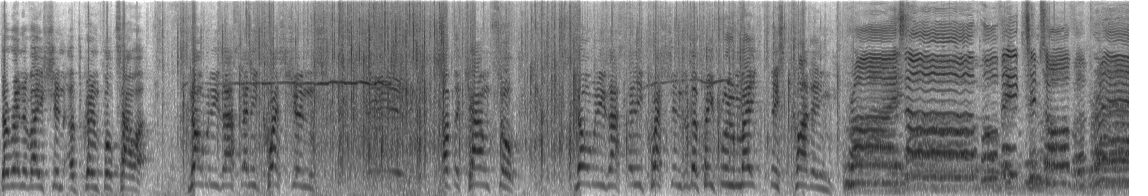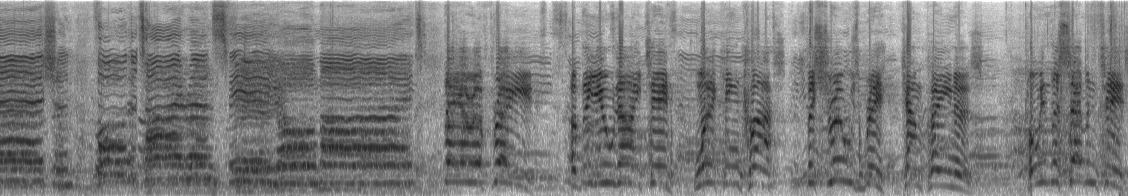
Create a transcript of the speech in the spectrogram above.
the renovation of Grenfell Tower. Nobody's asked any questions of the council. Nobody's asked any questions of the people who make this cladding. Rise up, all victims of oppression, for the tyrants fear your might. They are afraid of the united working class, the Shrewsbury campaigners, who in the 70s,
